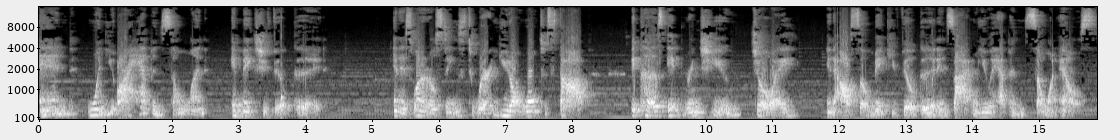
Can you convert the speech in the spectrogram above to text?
And when you are helping someone, it makes you feel good. And it's one of those things to where you don't want to stop because it brings you joy and also make you feel good inside when you helping someone else.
